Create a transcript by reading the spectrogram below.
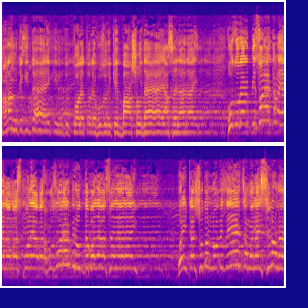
সালাম টিকি দেয়, কিন্তু তলে তলে হুজুরকে বাসও দেয়, আছে না নাই? হুজুরের পিছনে দাঁড়ায় নামাজ পড়ে, আবার হুজুরের বিরুদ্ধে বলে, আছে না নাই? ওইটা শুধু নবীজির জামানায় ছিল না,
